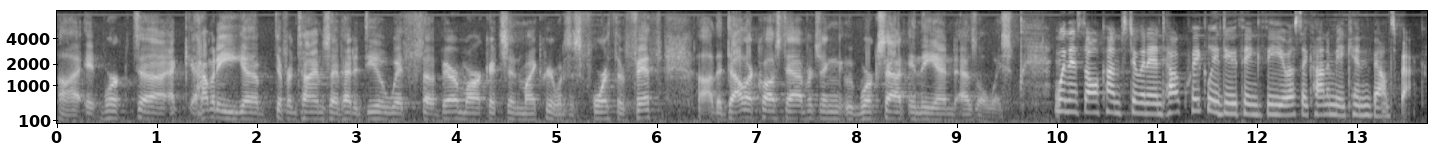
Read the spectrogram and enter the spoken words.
Uh, it worked. Uh, how many uh, different times I've had to deal with uh, bear markets in my career? What is this fourth or fifth? the dollar cost averaging works out in the end as always. When this all comes to an end, how quickly do you think think the U.S. economy can bounce back?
